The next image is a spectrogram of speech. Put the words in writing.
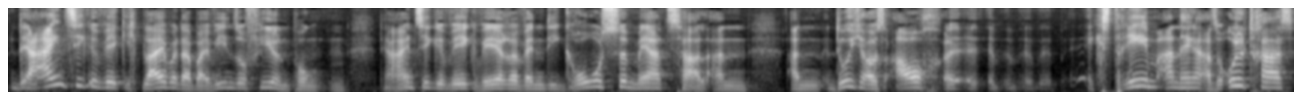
Der einzige Weg, ich bleibe dabei, wie in so vielen Punkten, der einzige Weg wäre, wenn die große Mehrzahl an, an durchaus auch äh, äh, Extremanhänger, also Ultras,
